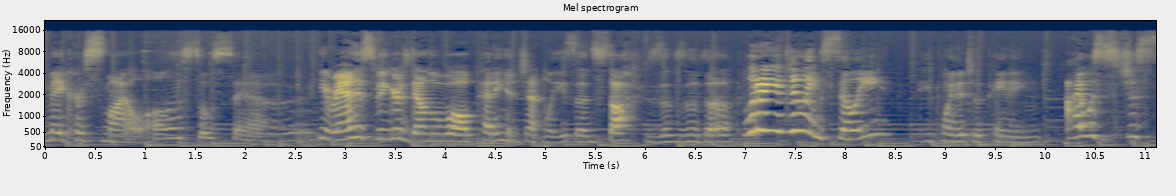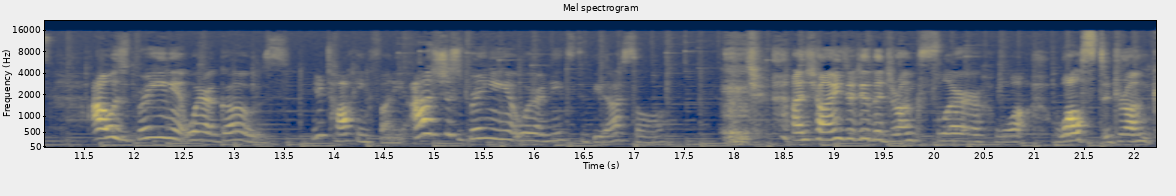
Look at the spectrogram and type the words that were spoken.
make her smile. Oh, it's so sad. He ran his fingers down the wall, petting it gently. He said, Stop. What are you doing, silly? He pointed to the painting. I was just, I was bringing it where it goes. You're talking funny. I was just bringing it where it needs to be, that's all. I'm trying to do the drunk slur whilst drunk.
